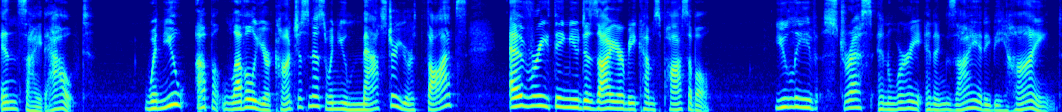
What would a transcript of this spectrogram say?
inside out. When you up level your consciousness, when you master your thoughts, everything you desire becomes possible. You leave stress and worry and anxiety behind.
